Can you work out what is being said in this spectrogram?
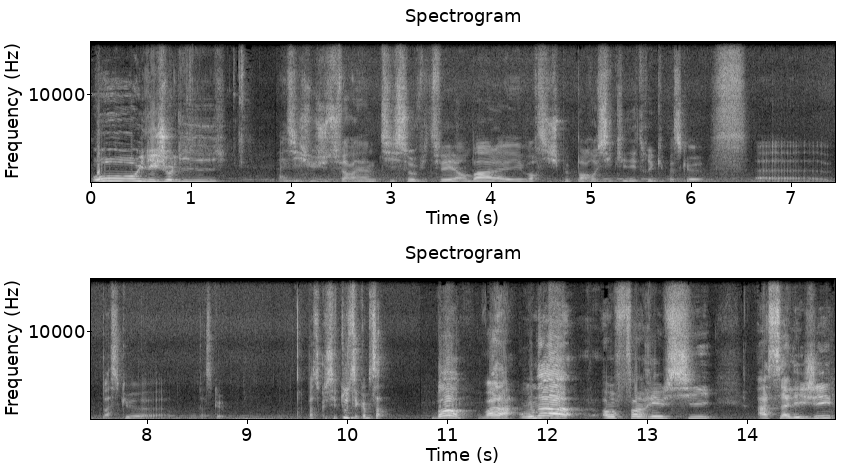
Oh, il est joli Vas-y, je vais juste faire un petit saut vite fait en bas là, et voir si je peux pas recycler des trucs parce que... euh, parce que... euh, parce que... Parce que c'est tout, c'est comme ça. Bon, voilà, on a enfin réussi à s'alléger.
